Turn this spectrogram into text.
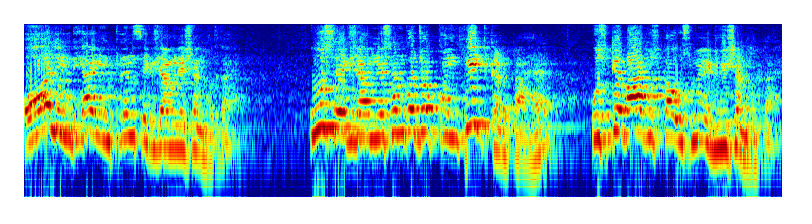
ऑल इंडिया एंट्रेंस एग्जामिनेशन होता है। उस एग्जामिनेशन को जो कंपीट करता है, उसके बाद उसका उसमें एडमिशन होता है।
